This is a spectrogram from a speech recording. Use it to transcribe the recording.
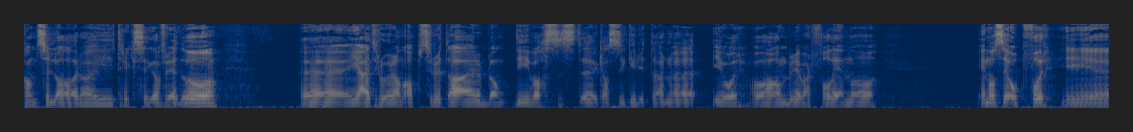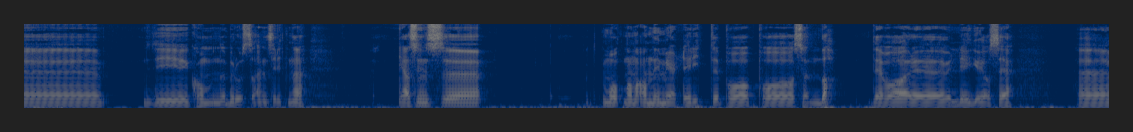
Cancellara i Trekksegga Fredo. Og eh, jeg tror han absolutt er blant de vasseste klassikerrytterne i år. Og han blir i hvert fall en å, en å se opp for i eh, de kommende Brosteinsrittene. Jeg syns eh, måten han animerte rittet på på søndag, det var eh, veldig gøy å se. Eh,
